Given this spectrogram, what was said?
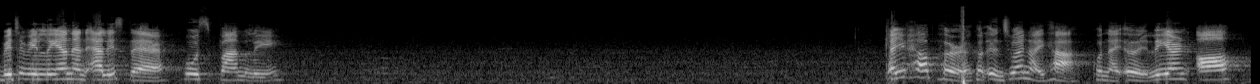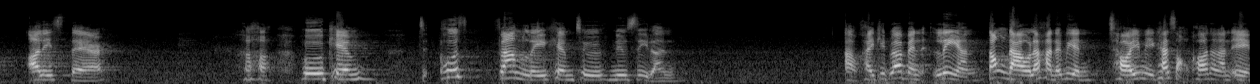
Between Leon and Alice there, whose family? Can you help her คนอื่นช่วยหน่อยค่ะ คนไหนเอ่ย Leon or Alice there who came to, whose family came to New Zealand อ้าวใครคิดว่าเป็นเลียนต้องเดาแล้วค่ะนักเรียนช้อยมีแค่ 2 ข้อเท่านั้นเอง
